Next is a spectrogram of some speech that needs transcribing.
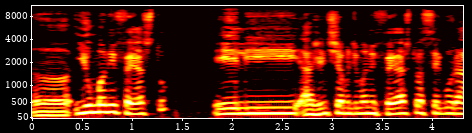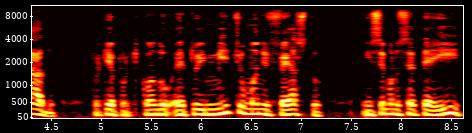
Uh, e o manifesto, ele, a gente chama de manifesto assegurado. Por quê? Porque quando tu emite um manifesto em cima do CTI,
